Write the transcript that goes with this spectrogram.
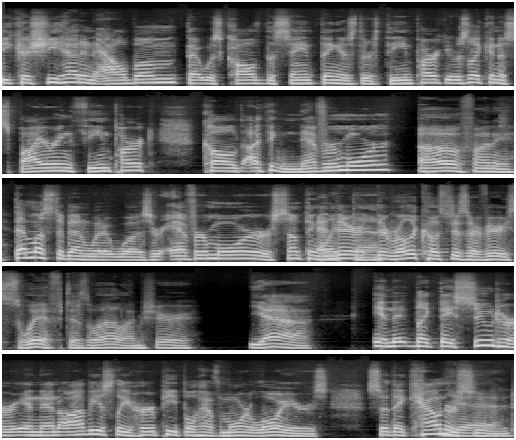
because she had an album that was called the same thing as their theme park. It was like an aspiring theme park called, I think, Nevermore. Oh, funny. That must have been what it was, or Evermore, or something And like their that. And their roller coasters are very swift as well. I'm sure. Yeah. And they, like they sued her, and then obviously her people have more lawyers, so they countersued.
